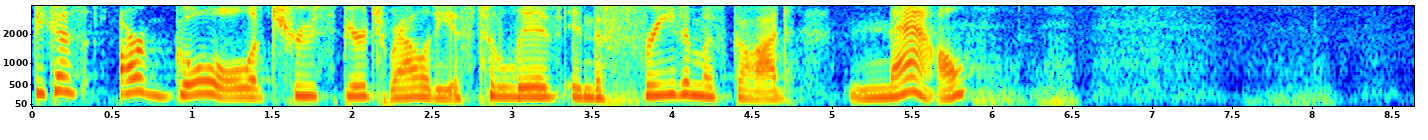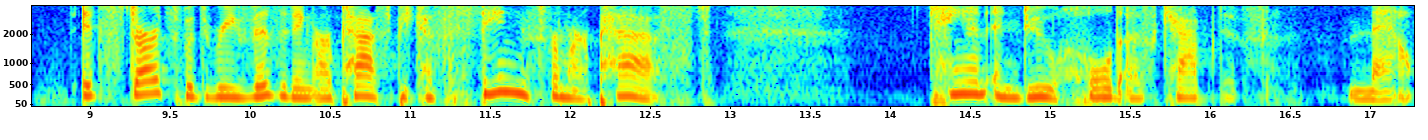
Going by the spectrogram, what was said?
Because our goal of true spirituality is to live in the freedom of God now. It starts with revisiting our past because things from our past can and do hold us captive now.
